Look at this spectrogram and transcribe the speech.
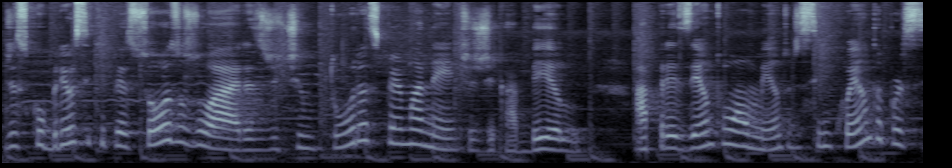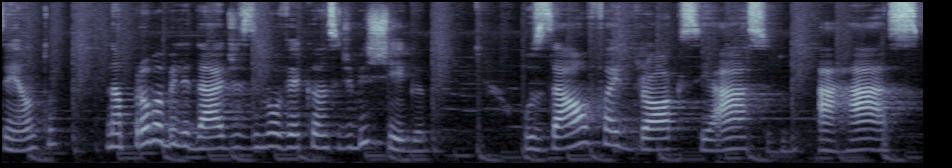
descobriu-se que pessoas usuárias de tinturas permanentes de cabelo apresentam um aumento de 50% na probabilidade de desenvolver câncer de bexiga. Os alfa-hidroxiácido, AHAs,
